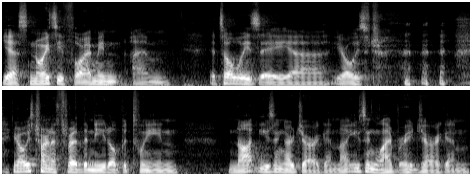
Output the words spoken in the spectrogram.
yes, noisy floor. I mean, um, it's always a uh, you're always tr- you're always trying to thread the needle between not using our jargon, not using library jargon,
